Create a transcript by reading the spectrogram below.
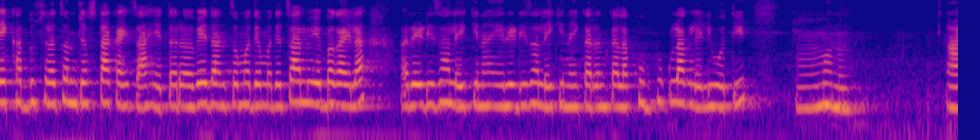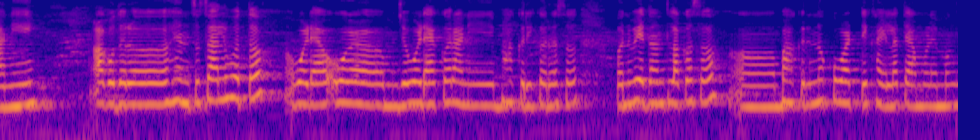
एखाद दुसरा चमचाच टाकायचा आहे. तर वेदांचं मध्ये मध्ये चालू आहे बघायला. रेडी झालं आहे की नाही? रेडी झालं आहे की नाही? कारण त्याला खूप भूक लागलेली होती. म्हणून. आणि अगोदर ह्यांचं चालू होतं. वड्या व म्हणजे वड्या कर आणि भाकरी कर असं. पण वेदांतला कसं भाकरी नको वाटते खायला. त्यामुळे मग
